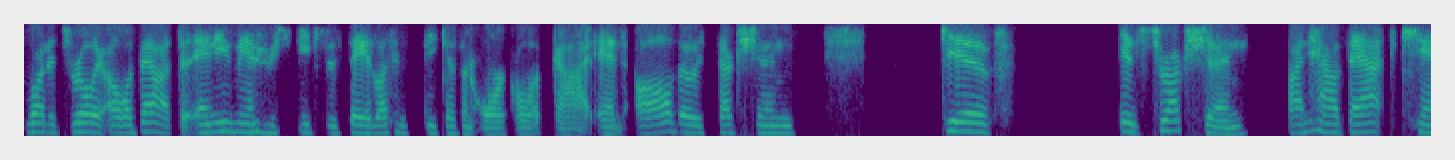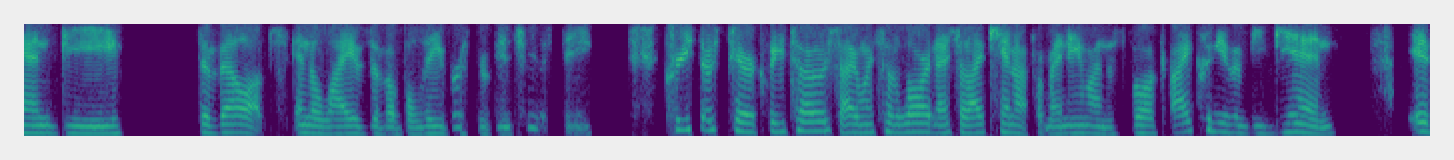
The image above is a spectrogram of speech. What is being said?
what it's really all about. That any man who speaks is say, let him speak as an oracle of God. And all those sections give instruction on how that can be developed in the lives of a believer through intimacy. Christos Parakletos, I went to the Lord and I said, I cannot put my name on this book. I couldn't even begin. If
